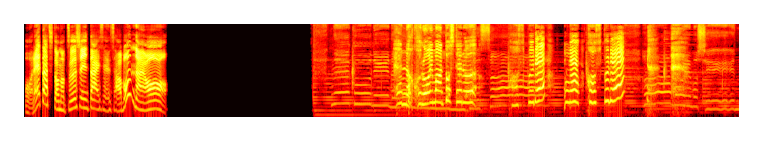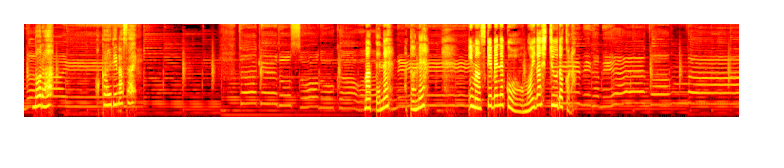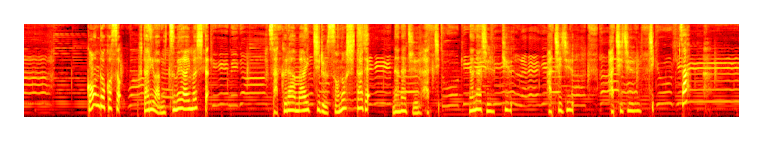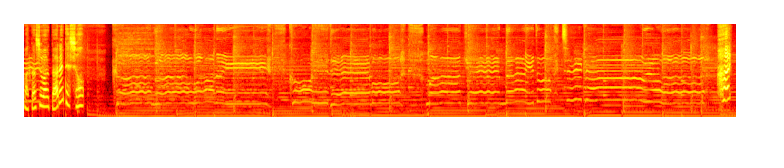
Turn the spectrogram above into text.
俺たちとの通信対戦サボんなよ。変な黒いマントしてる。コスプレ？ねえコスプレ？ノラおかえりなさい。待ってねあとね。今スケベ猫は思い出し中だから。今度こそ二人は見つめ合いました。桜舞い散るその下で。78798081さあ私は誰でしょう？はい。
